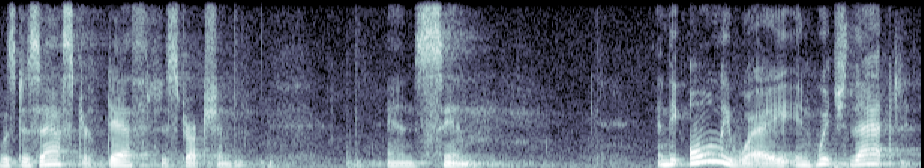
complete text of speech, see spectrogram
was disaster, death, destruction, and sin. And the only way in which that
